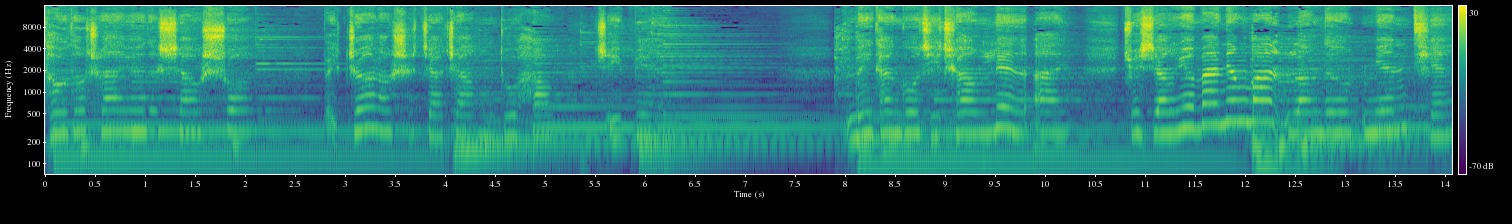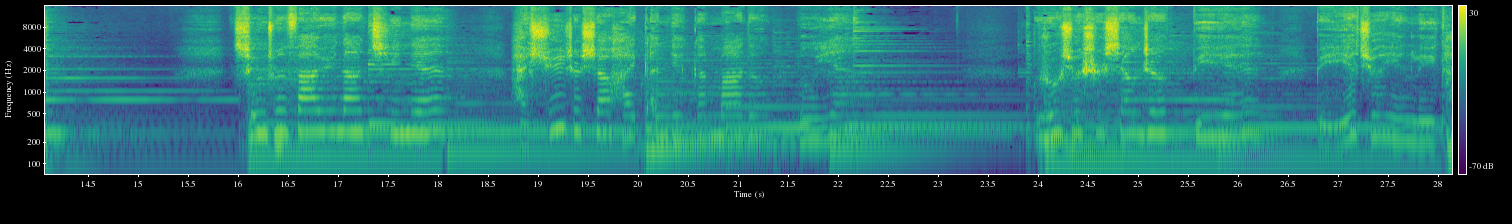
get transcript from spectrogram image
偷偷穿越的小说，背着老师家长读好几遍。没谈过几场恋爱，却像约伴娘伴郎的腼腆。青春发育那几年。还许着小孩干爹干妈的诺言，入学时想着毕业，毕业却因离开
